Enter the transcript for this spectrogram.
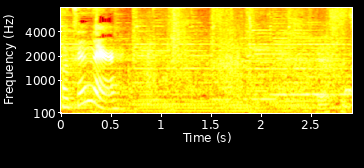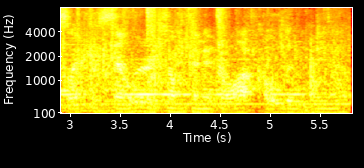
What's in there? I guess it's like the cellar or something. It's a lot colder coming up.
